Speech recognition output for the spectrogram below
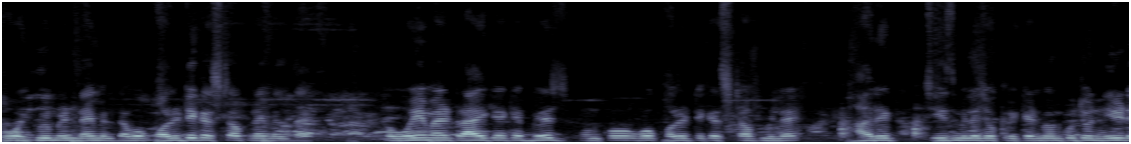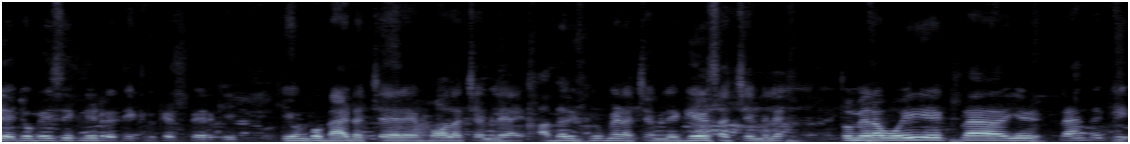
वो इक्विपमेंट नहीं मिलता, वो क्वालिटी का स्टफ़ नहीं मिलता है। तो वही मैंने ट्राई किया कि बेस्ट उनको वो क्वालिटी का स्टफ़ मिले, हर एक चीज़ मिले जो क्रिकेट में, उनको जो नीड है, जो बेसिक नीड रहती है क्रिकेट प्लेयर की, कि उनको बैट अच्छे रहे बॉल अच्छे मिले अदर इक्विपमेंट अच्छे मिले गेयर्स अच्छे मिले। तो मेरा वही एक प्ला, ये प्लान था कि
